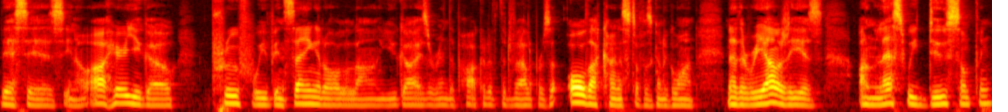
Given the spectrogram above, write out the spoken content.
this is, you know, oh, here you go, proof we've been saying it all along. You guys are in the pocket of the developers. and All that kind of stuff is going to go on. Now, the reality is, unless we do something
